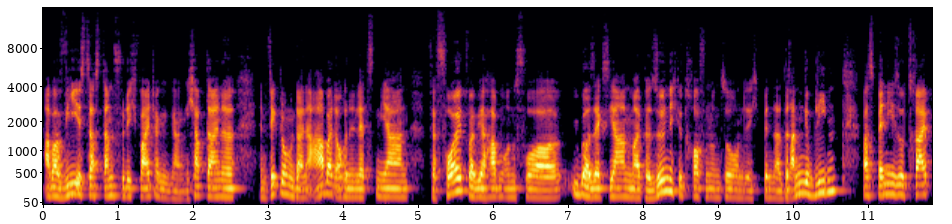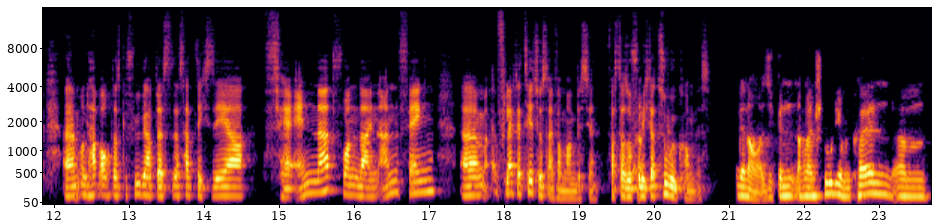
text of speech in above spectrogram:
Aber wie ist das dann für dich weitergegangen? Ich habe deine Entwicklung und deine Arbeit auch in den letzten Jahren verfolgt, weil wir haben uns vor über sechs Jahren mal persönlich getroffen und so und ich bin da dran geblieben, was Benny so treibt ähm, und habe auch das Gefühl gehabt, dass das hat sich sehr verändert von deinen Anfängen. Ähm, vielleicht erzählst du es einfach mal ein bisschen, was da so für dich dazugekommen ist. Genau, also ich bin nach meinem Studium in Köln, ähm,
